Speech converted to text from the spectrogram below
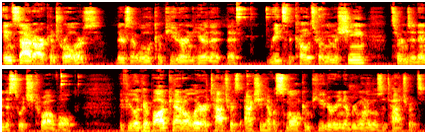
Inside our controllers, there's a little computer in here that, that reads the codes from the machine, turns it into switch 12 volt. If you look at Bobcat, all their attachments actually have a small computer in every one of those attachments.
